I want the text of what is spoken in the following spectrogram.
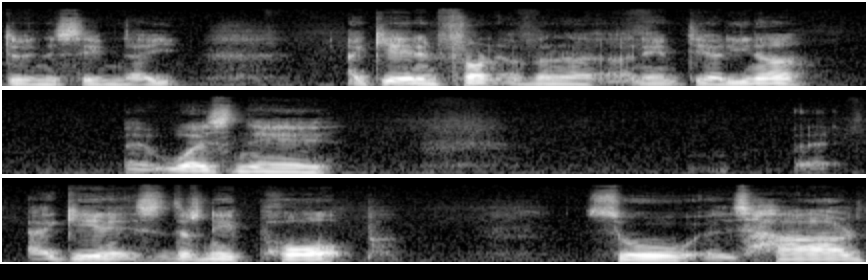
do in the same night. Again, in front of an, an empty arena, it wasn't. Again, it's there's no pop, so it's hard.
